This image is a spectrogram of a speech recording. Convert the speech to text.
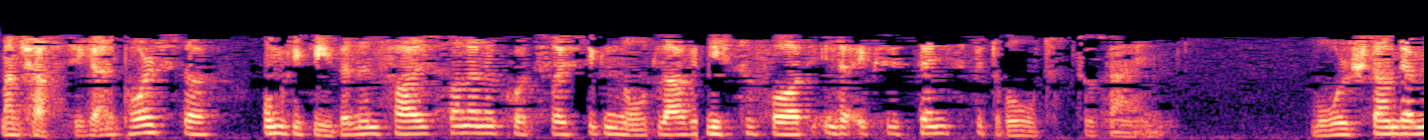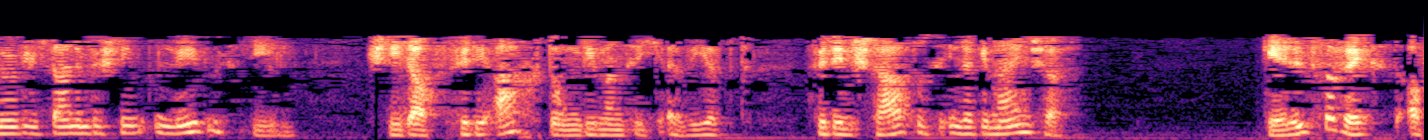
Man schafft sich ein Polster, um gegebenenfalls von einer kurzfristigen Notlage nicht sofort in der Existenz bedroht zu sein. Wohlstand ermöglicht einen bestimmten Lebensstil, steht auch für die Achtung, die man sich erwirbt, für den Status in der Gemeinschaft. Geld verwächst auf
